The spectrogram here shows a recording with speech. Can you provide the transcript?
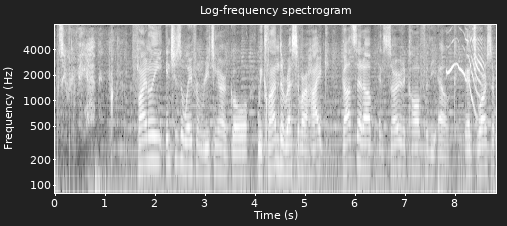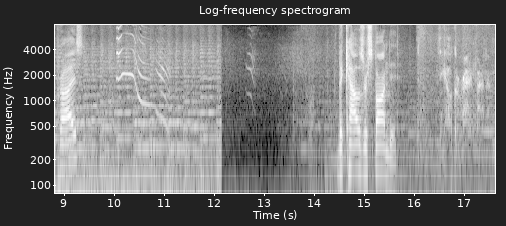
Let's see we can make happen. Finally, inches away from reaching our goal, we climbed the rest of our hike, got set up, and started to call for the elk. And to our surprise, the cows responded. The elk are right in front of him.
